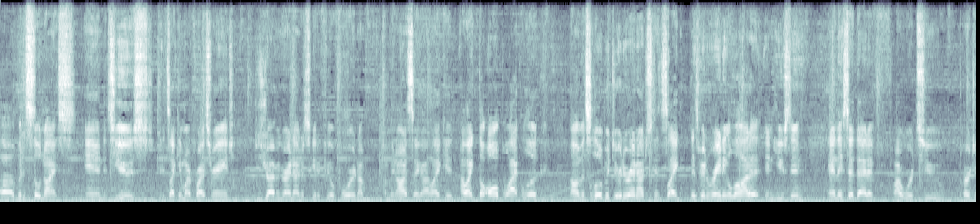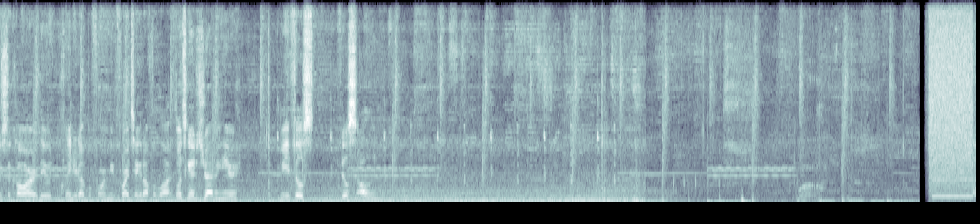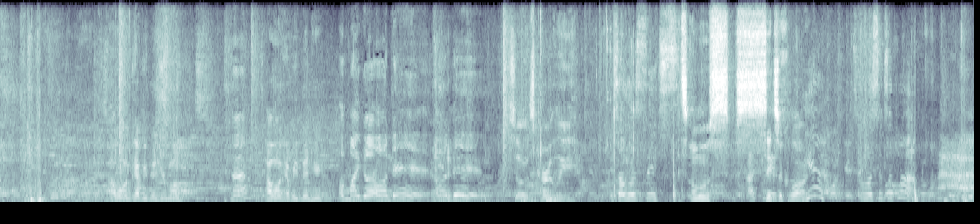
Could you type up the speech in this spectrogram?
uh, but it's still nice and it's used. It's like in my price range. Just driving right now just to get a feel for it. And I'm, I mean, honestly, I like it. I like the all black look. Um, it's a little bit dirty right now just because it's like it's been raining a lot in Houston, and they said that if I were to purchase the car, they would clean it up before me before I take it off the lot. Once again, just driving here. I mean, it feels it feels solid. How long have we been here, Mom? Huh? How long have we been here? Oh my god, all day, All day. So it's currently It's almost six. it's almost six o'clock. Yeah. It's almost six o'clock.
